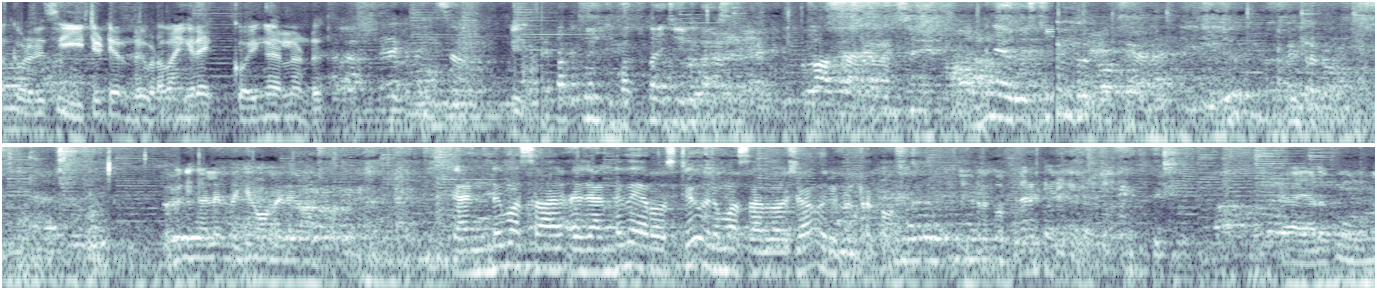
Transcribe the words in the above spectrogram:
നമുക്ക് ഇവിടെ ഒരു സീറ്റ് കിട്ടിയിട്ടുണ്ട് ഇവിടെ ഭയങ്കര എക്കോയും കയറലുണ്ട് ഉണ്ട് രണ്ട് മസാല രണ്ട് നെയ്റോസ്റ്റ് ഒരു മസാല ദോശ ഒരു ഫിൽട്ടർ കോഫി. അയാളെ ഫോൺ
